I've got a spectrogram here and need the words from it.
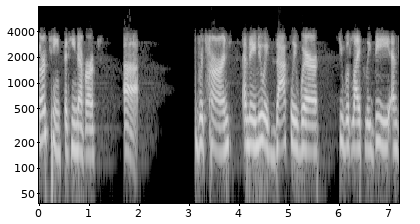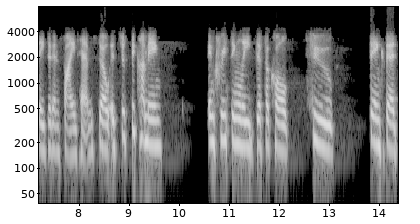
13th that he never uh, returned, and they knew exactly where he would likely be, and they didn't find him. So it's just becoming increasingly difficult to think that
